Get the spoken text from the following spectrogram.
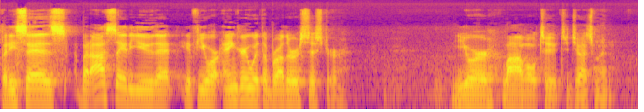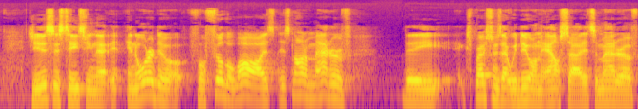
But he says, But I say to you that if you are angry with a brother or sister, you're liable to, to judgment. Jesus is teaching that in order to fulfill the law, it's, it's not a matter of the expressions that we do on the outside, it's a matter of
